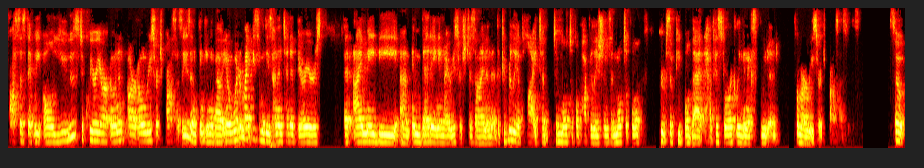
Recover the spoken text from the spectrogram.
process that we all use to query our own our own research processes and thinking about you know what might be some of these unintended barriers that I may be um, embedding in my research design and that, that could really apply to, to multiple populations and multiple groups of people that have historically been excluded from our research processes. So,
